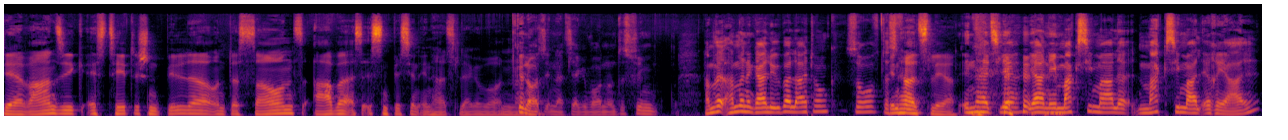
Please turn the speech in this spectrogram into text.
der wahnsinnig ästhetischen Bilder und des Sounds, aber es ist ein bisschen inhaltsleer geworden. Genau, es ist inhaltsleer geworden. Und deswegen haben wir, haben wir eine geile Überleitung. So, inhaltsleer. Inhaltsleer, ja, nee, maximale, maximal irreal,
